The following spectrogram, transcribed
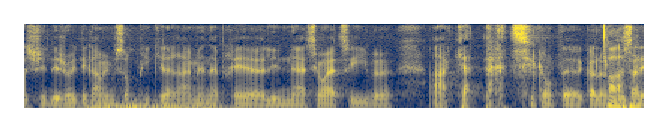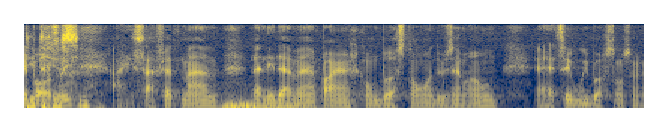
j'ai déjà été quand même surpris qu'il le ramène après euh, l'élimination hâtive euh, en quatre parties contre le Columbus Ah, ça passée. ça. Hey, ça a fait mal. L'année d'avant, perd contre Boston en deuxième ronde. Euh, tu sais, oui, Boston, c'est un-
